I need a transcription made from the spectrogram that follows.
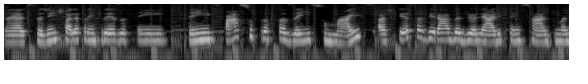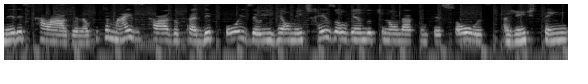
né? Se a gente olha para empresas, tem, tem espaço para fazer isso mais. Acho que essa virada de olhar e pensar de maneira escalável, né? o que, que é mais escalável para depois eu ir realmente resolvendo o que não dá com pessoas, a gente tem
